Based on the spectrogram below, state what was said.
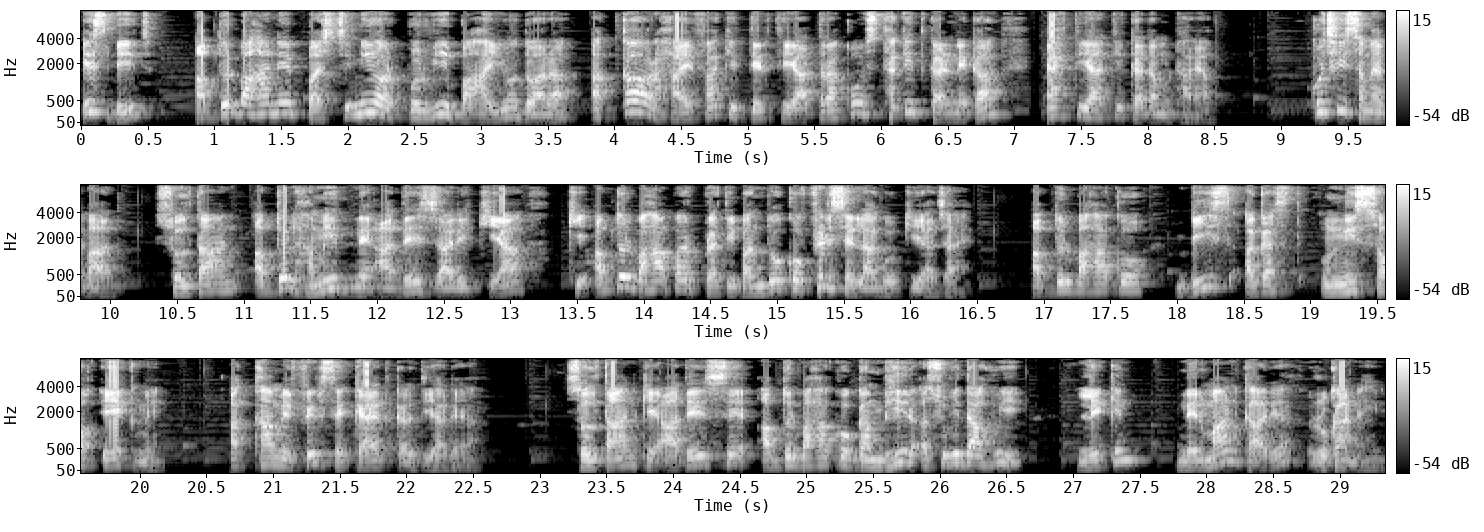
इस बीच अब्दुल बहा ने पश्चिमी और पूर्वी बहाइयों द्वारा अक्का और हाइफा की तीर्थ यात्रा को स्थगित करने का एहतियाती कदम उठाया। कुछ ही समय बाद सुल्तान अब्दुल हमीद ने आदेश जारी किया कि अब्दुल बहा पर प्रतिबंधों को फिर से लागू किया जाए। अब्दुल बहा को 20 अगस्त 1901 में अक्का में फिर से कैद कर दिया गया। सुल्तान के आदेश से अब्दुल बहा को गंभीर असुविधा हुई, लेकिन निर्माण कार्य रुका नहीं।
